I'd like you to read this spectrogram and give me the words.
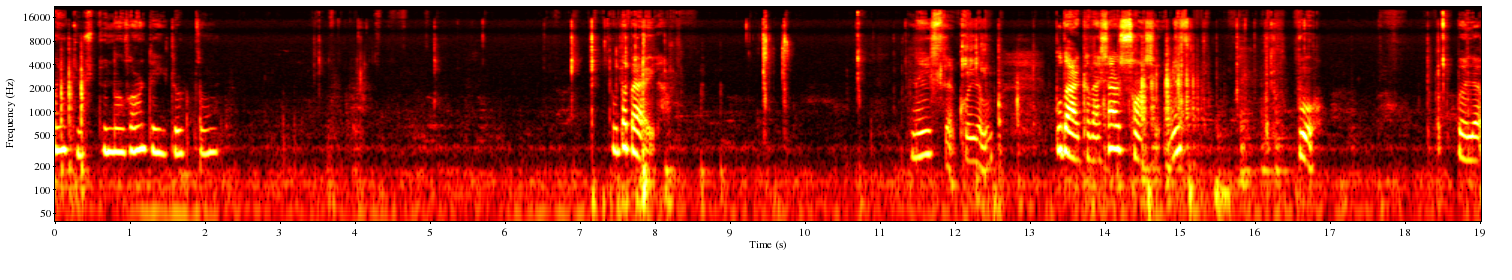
Ay düştü nazar değdirdim. Bu da böyle. Neyse koyalım. Bu da arkadaşlar son şeyimiz. Bu. Böyle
